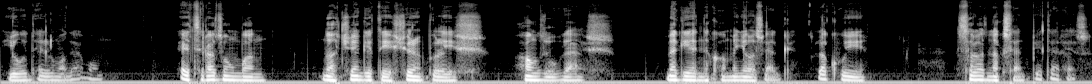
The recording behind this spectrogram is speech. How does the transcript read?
jó derül magában. Egyszer azonban nagy csengetés, csörömpölés, hangzúgás, megérnek a mennyország lakói, szaladnak Szent Péterhez,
